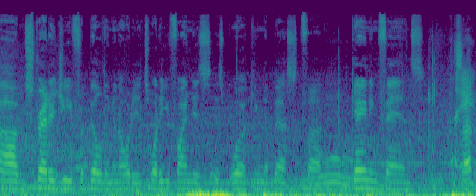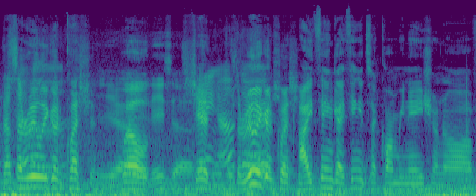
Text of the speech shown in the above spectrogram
um, strategy for building an audience? What do you find is, is working the best for gaining fans? That's a, that's a really good question. Yeah. Well, it is. Uh, Shit, that's a really good question. I think I think it's a combination of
